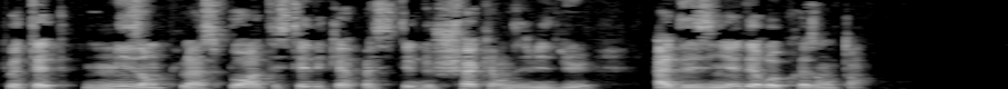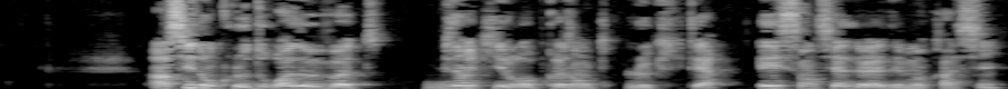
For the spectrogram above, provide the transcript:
peut être mis en place pour attester les capacités de chaque individu à désigner des représentants. Ainsi donc le droit de vote, bien qu'il représente le critère essentiel de la démocratie,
